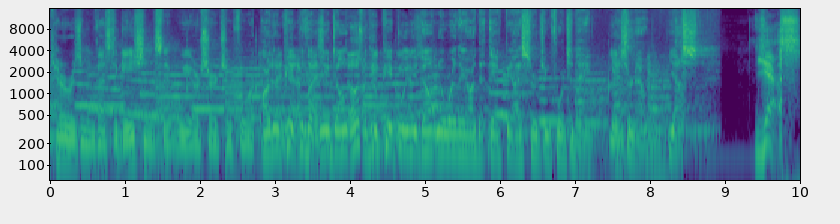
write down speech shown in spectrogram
terrorism investigations that we are searching for. Are there people that you don't? those Are there people we you don't know where they are that the FBI is searching for today? Yes. or no? Yes. Yes.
